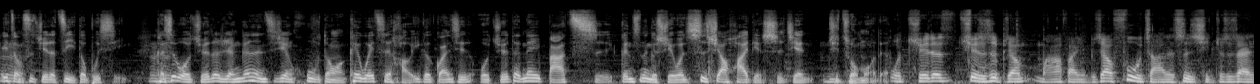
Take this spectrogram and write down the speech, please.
一种是觉得自己都不行。可是我觉得人跟人之间互动啊可以维持好一个关系，我觉得那一把尺跟那个学问是需要花一点时间去琢磨的。我觉得确实是比较麻烦也比较复杂的事情，就是在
